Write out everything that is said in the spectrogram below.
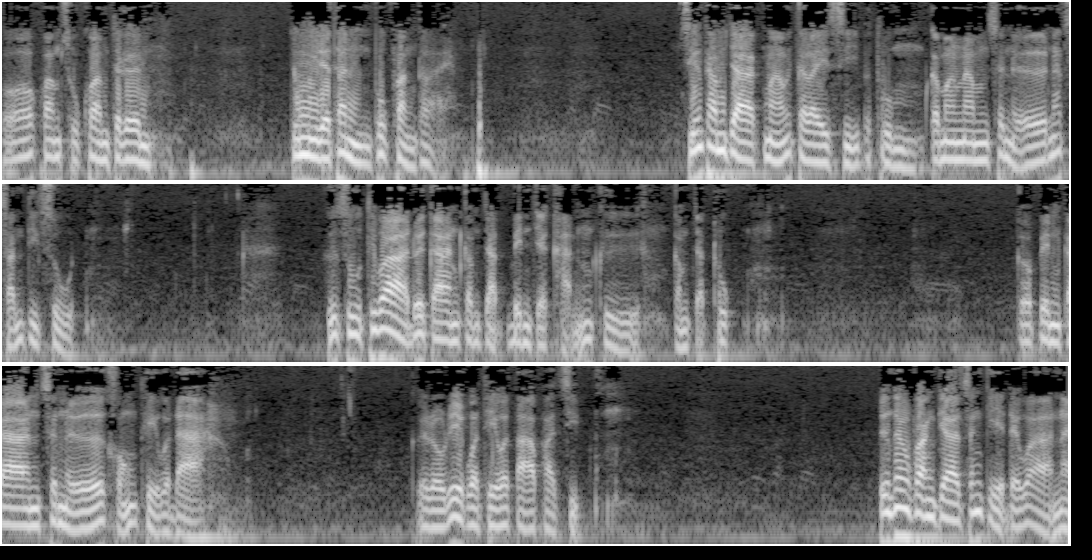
ขอความสุขความเจริญ จงมีแด่ท่านผู้ฟังทั้งหลาย เสียงธรรมจากมหาวิทยาลัยศรีปทุมกำลังนำเสนอนักสันติสูตร คือสูตรที่ว่าด้วยการกำจัดเบญจขันธ์คือกำจัดทุกข์ ก็เป็นการเสนอของเทวดา คือเราเรียกว่าเทวตาภาสิทธ ซึ่งท่านฟังจะสังเกตได้ว่าใน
